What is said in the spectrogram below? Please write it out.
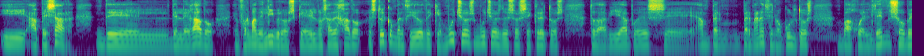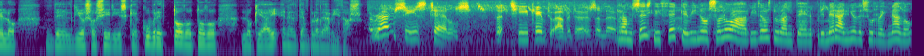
y a pesar del, del legado en forma de libros que él nos ha dejado, estoy convencido de que muchos, muchos de esos secretos todavía pues eh, han permanecen ocultos bajo el denso velo del dios Osiris que cubre todo, todo lo que hay en el templo de Abidos. Ramsés dice que vino solo a Abidos durante el primer año de su reinado,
